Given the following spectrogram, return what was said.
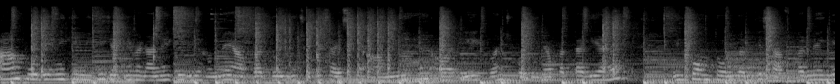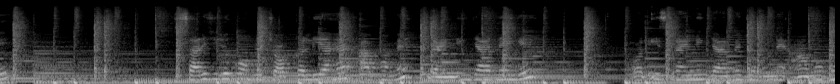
आम पुदीने की मीठी चटनी बनाने के लिए हमने यहाँ पर दो छोटे साइज़ के आम लिए हैं और एक बंच पुदीना पत्ता लिया है। इनको हम तोड़ करके साफ़ कर लेंगे। सारी चीज़ों को हमने चॉप कर लिया है। अब हमें ग्राइंडिंग जार लेंगे। और इस ग्राइंडिंग जार में जो हमने आमों को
